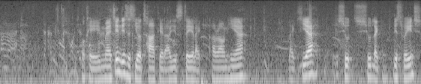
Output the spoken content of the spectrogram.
Alert. The control point is okay imagine this is your target. Uh, you stay like around here? Like here? Shoot shoot like this range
